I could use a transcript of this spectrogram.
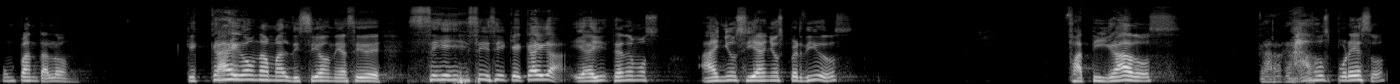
un pantalón. Que caiga una maldición y así de, sí, sí, sí, que caiga. Y ahí tenemos años y años perdidos, fatigados, cargados por eso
